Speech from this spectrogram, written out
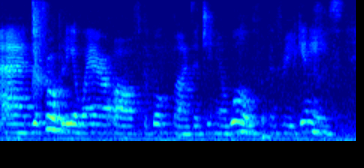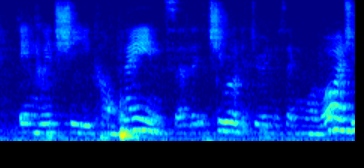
and you're probably aware of the book by Virginia Woolf, The Three Guineas, in which she complains. Uh, she wrote it during the Second World War, and she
